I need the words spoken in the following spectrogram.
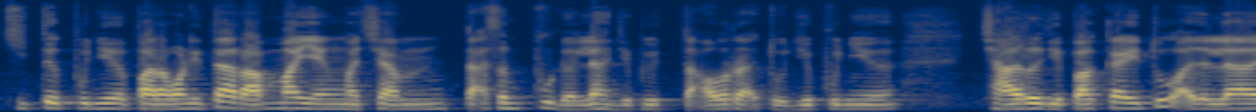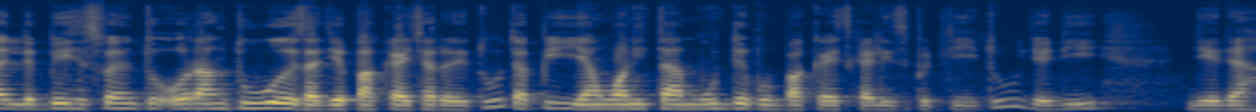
kita punya para wanita ramai yang macam tak sempurna lah dia punya tutup aurat tu. Dia punya cara dia pakai tu adalah lebih sesuai untuk orang tua saja pakai cara itu tapi yang wanita muda pun pakai sekali seperti itu. Jadi dia dah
